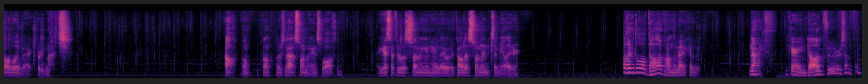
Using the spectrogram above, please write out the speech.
All the way back, pretty much. Oh, oh, well, there's not swimming, it's walking. I guess if it was swimming in here, they would have called it swimming simulator. Oh, look at the little dog on the back of it. Nice. Carrying dog food or something?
